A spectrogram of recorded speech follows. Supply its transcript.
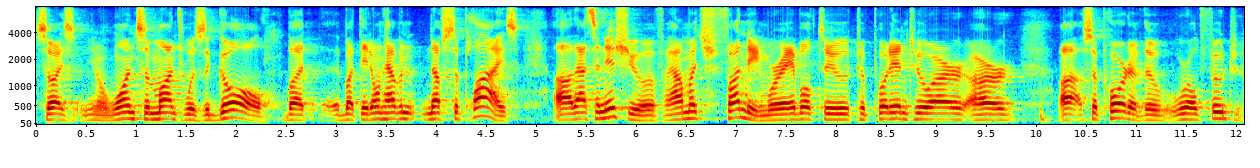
So I, you know, once a month was the goal, but, but they don't have enough supplies. Uh, that's an issue of how much funding we're able to, to put into our, our uh, support of the World Food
